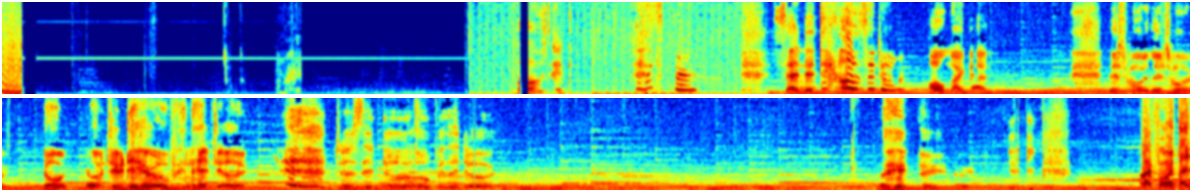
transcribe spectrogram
Oh. Close it. Sir. Send it to close the door. Oh my god. There's more, there's more. Don't don't you dare open that door. Justin, don't open the door. Alright, alright, alright. Ready? Five, four, three,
